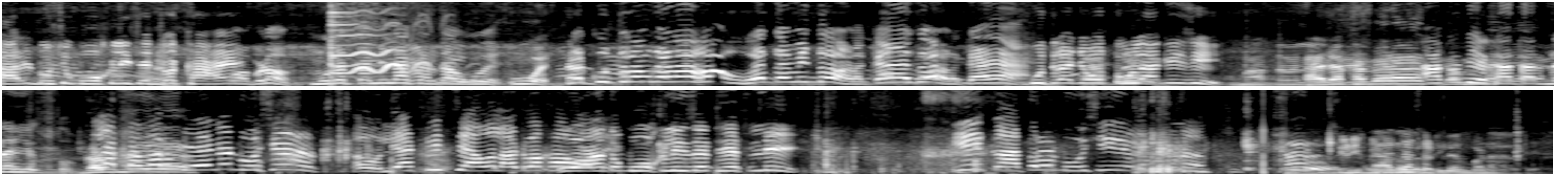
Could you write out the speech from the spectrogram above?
તારી ડોસી બોકલી છે તો ખાય. આપણો મુરત તમે ના કરતા હોય ઉવા કૂતરામ ગણા હો હોય તમે તો હળકાયા છો હળકાયા. કૂતરા જેવો તું લાગી છી. અરે ખબર? આ તો દેખાતા જ નહીં એક તો. એટલે તમાર બે ને ડોશે લેટવી ચાવલ છે લાડવા ઓ આ ખાવા તો બોકલી છે ઠેઠની. એ કાતરો ડોશી ડાયરેક્ટ ડાયરેક્ટ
